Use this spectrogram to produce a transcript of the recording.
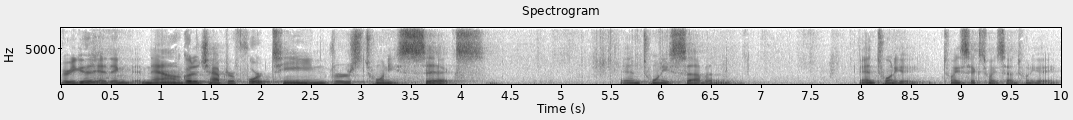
Very good. I think now go to chapter 14, verse 26 and 27 and 28. 26, 27, 28.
